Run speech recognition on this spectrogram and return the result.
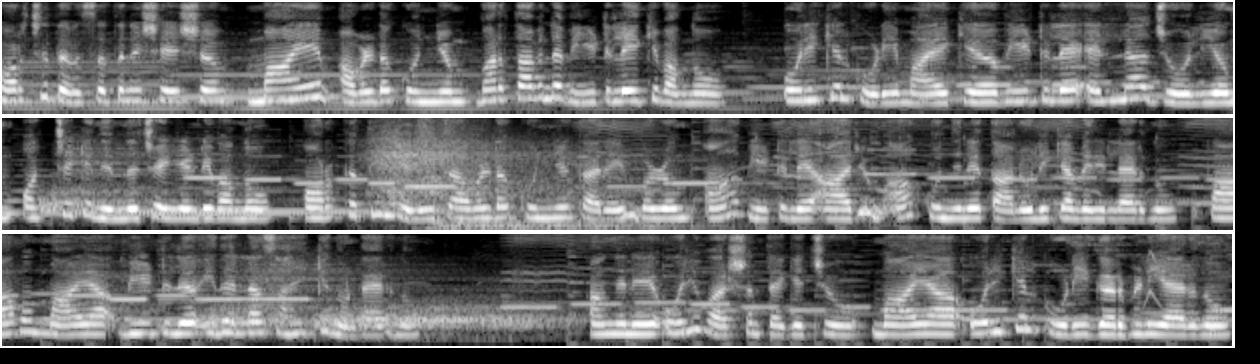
കുറച്ചു ദിവസത്തിനു ശേഷം മായയും അവളുടെ കുഞ്ഞും ഭർത്താവിന്റെ വീട്ടിലേക്ക് വന്നു. ഒരിക്കൽ കൂടി മായയ്ക്ക് വീട്ടിലെ എല്ലാ ജോലിയും ഒറ്റയ്ക്ക് നിന്ന് ചെയ്യേണ്ടി വന്നു. ഉറക്കത്തിൽ എണീറ്റ് അവളുടെ കുഞ്ഞ് കരയുമ്പോഴും ആ വീട്ടിലെ ആരും ആ കുഞ്ഞിനെ താലോലിക്കാൻ വരില്ലായിരുന്നു. പാവം മായ വീട്ടിൽ ഇതെല്ലാം സഹിക്കുന്നുണ്ടായിരുന്നു. അങ്ങനെ ഒരു വർഷം തികച്ചു. മായ ഒരിക്കൽ കൂടി ഗർഭിണിയായിരുന്നു.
